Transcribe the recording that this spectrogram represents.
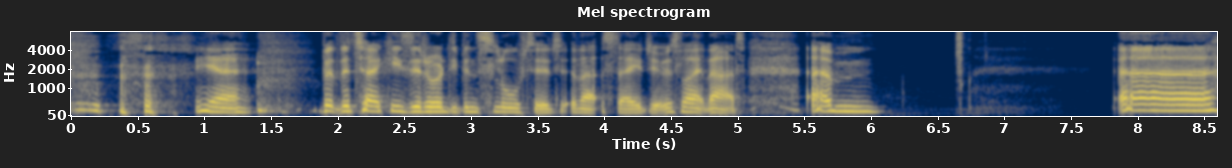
yeah. But the turkeys had already been slaughtered at that stage. It was like that. Um, uh,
